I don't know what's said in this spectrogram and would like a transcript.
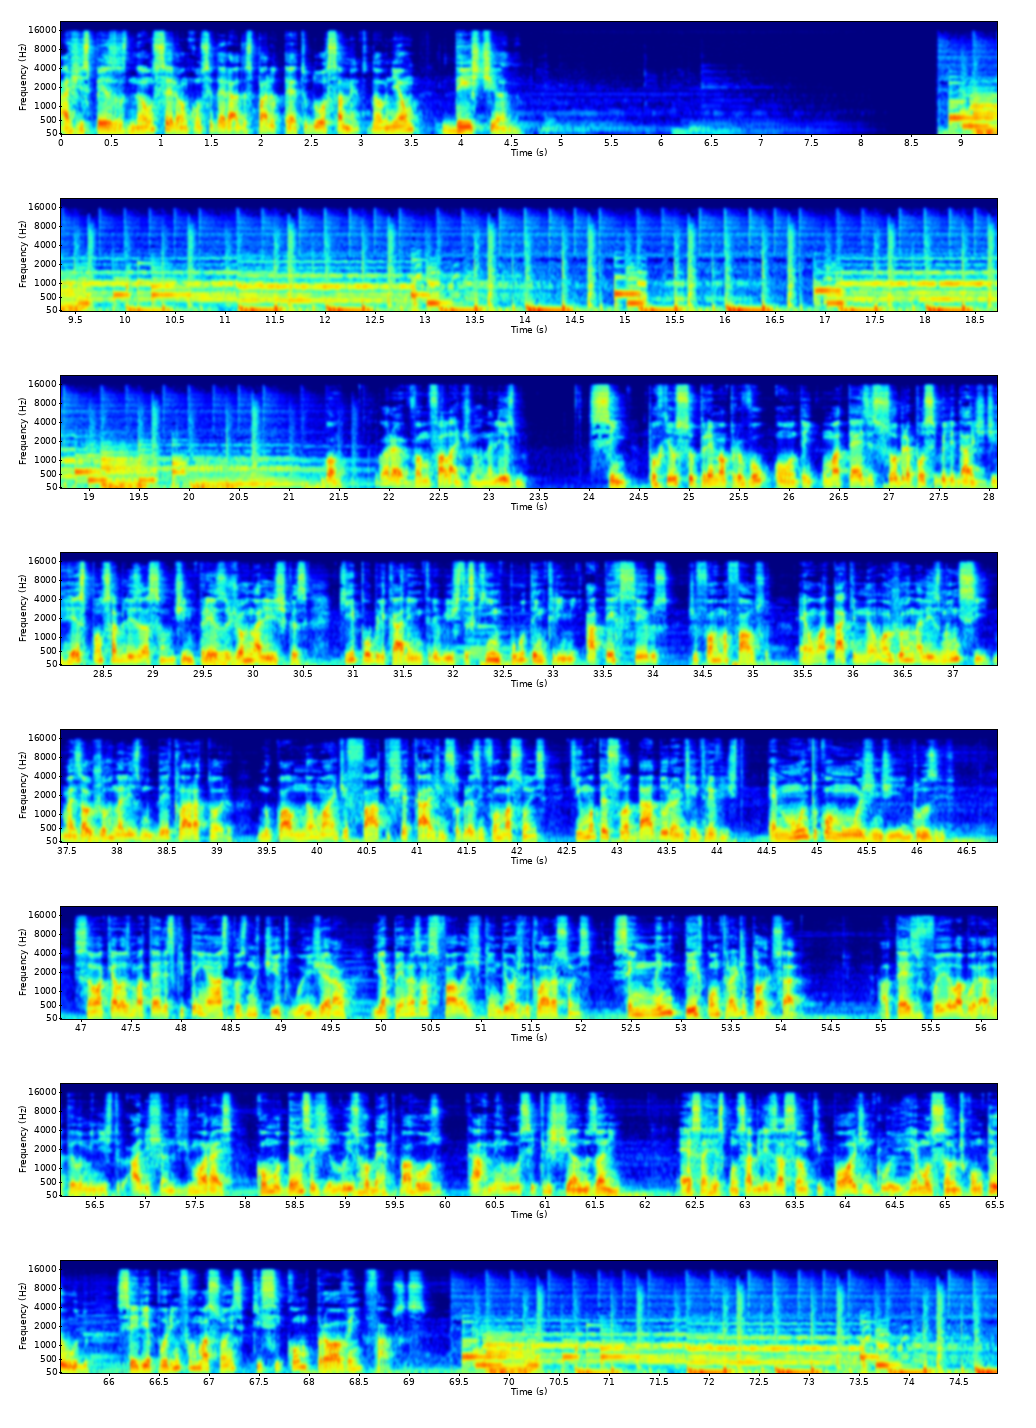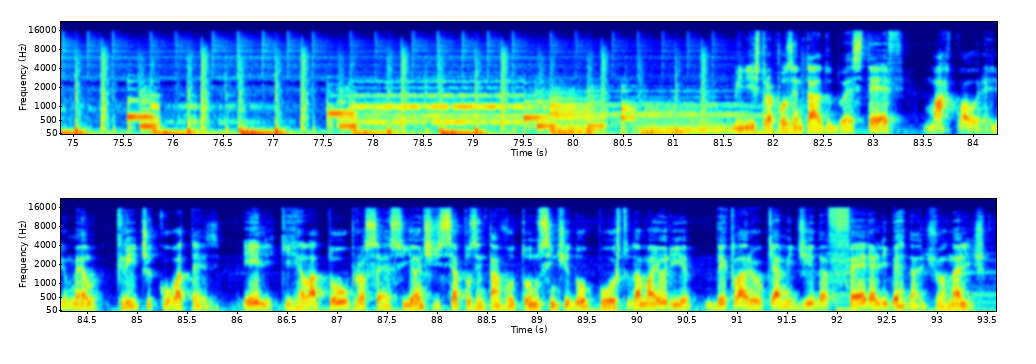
As despesas não serão consideradas para o teto do orçamento da União deste ano. Agora, vamos falar de jornalismo? Sim, porque o Supremo aprovou ontem uma tese sobre a possibilidade de responsabilização de empresas jornalísticas que publicarem entrevistas que imputem crime a terceiros de forma falsa. É um ataque não ao jornalismo em si, mas ao jornalismo declaratório, no qual não há de fato checagem sobre as informações que uma pessoa dá durante a entrevista. É muito comum hoje em dia, inclusive são aquelas matérias que têm aspas no título, em geral, e apenas as falas de quem deu as declarações, sem nem ter contraditório, sabe? A tese foi elaborada pelo ministro Alexandre de Moraes com mudanças de Luiz Roberto Barroso, Carmen Lúcia e Cristiano Zanin. Essa responsabilização, que pode incluir remoção de conteúdo, seria por informações que se comprovem falsas. Ministro aposentado do STF, Marco Aurélio Melo, criticou a tese. Ele, que relatou o processo e antes de se aposentar votou no sentido oposto da maioria, declarou que a medida fere a liberdade jornalística.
